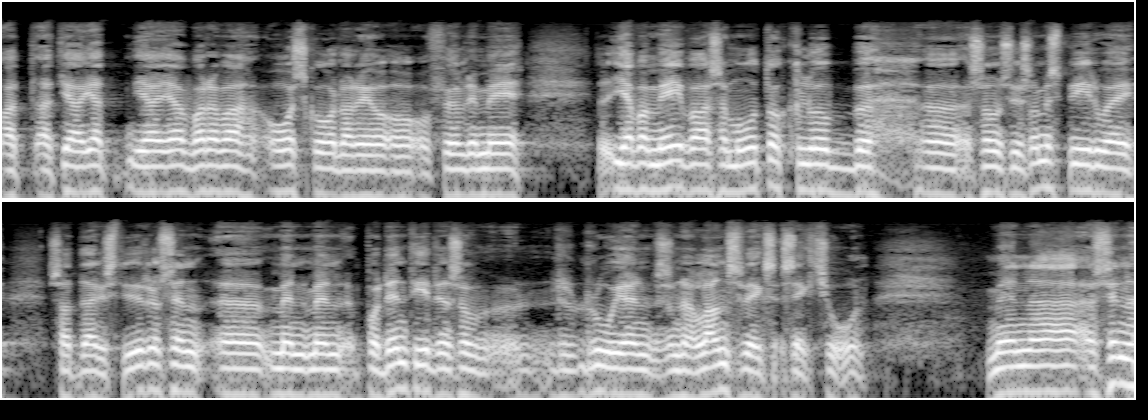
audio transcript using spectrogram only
att, att jag, jag, jag bara var åskådare och, och följde med. Jag var med i Vasa Motorklubb uh, som sysslar med speedway, satt där i styrelsen, uh, men, men på den tiden så drog jag en sån här landsvägssektion. Men uh, sen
